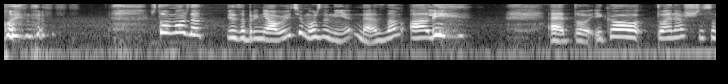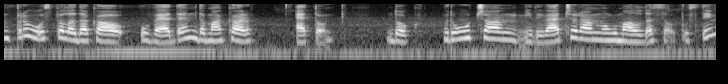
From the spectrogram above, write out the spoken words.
pojedem. što možda je zabrinjavajuće, možda nije, ne znam, ali eto, i kao to je nešto što sam prvo uspela da kao uvedem, da makar, eto, dok ručam ili večeram mogu malo da se opustim.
